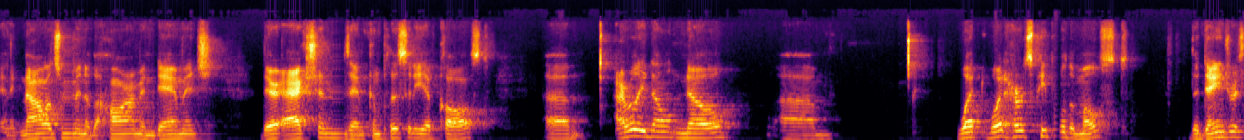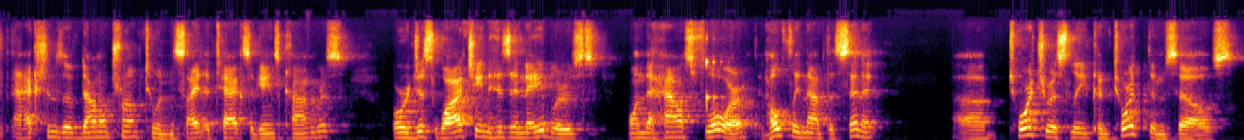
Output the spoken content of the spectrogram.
and acknowledgement of the harm and damage their actions and complicity have caused. Um, I really don't know um, what what hurts people the most: the dangerous actions of Donald Trump to incite attacks against Congress, or just watching his enablers on the House floor, and hopefully not the Senate, uh, tortuously contort themselves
